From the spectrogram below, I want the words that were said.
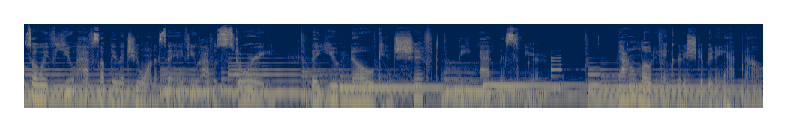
So if you have something that you want to say, if you have a story that you know can shift the atmosphere, download Anchor Distributing app now.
